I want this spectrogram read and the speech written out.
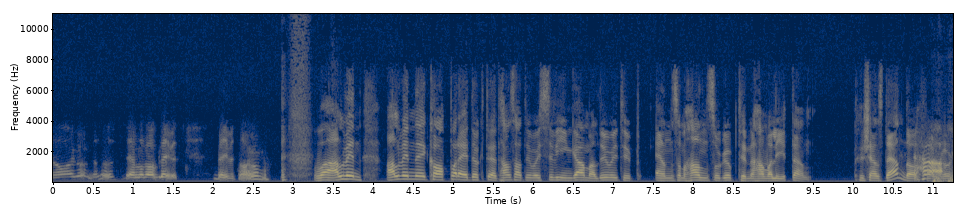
några gånger nu. Eller det har blivit, blivit några gånger. Och Alvin, Alvin eh, Kapare är duktig. Han sa att du var ju svingammal. Du var ju typ en som han såg upp till när han var liten. Hur känns den då? Farbror?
